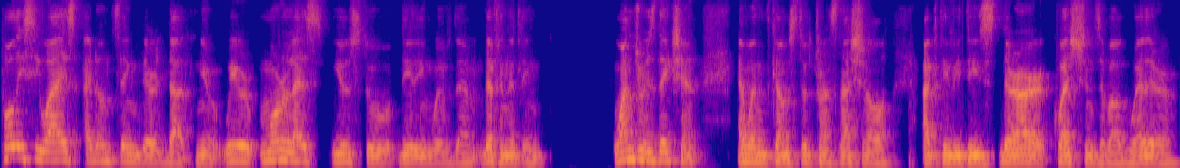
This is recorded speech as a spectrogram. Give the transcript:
policy-wise, I don't think they're that new. We're more or less used to dealing with them, definitely in one jurisdiction. And when it comes to transnational activities, there are questions about whether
